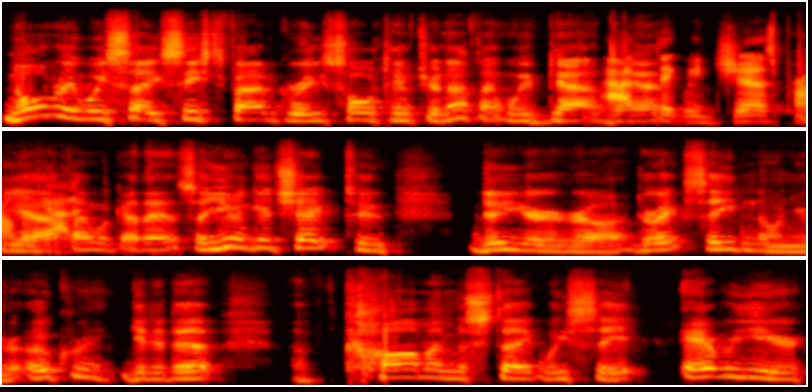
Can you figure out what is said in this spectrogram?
Normally we say 65 degrees soil temperature, and I think we've got that. I think we just probably yeah, I got it. think we got that. So you're in good shape to do your uh, direct seeding on your okra, get it up. A common mistake we see every year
